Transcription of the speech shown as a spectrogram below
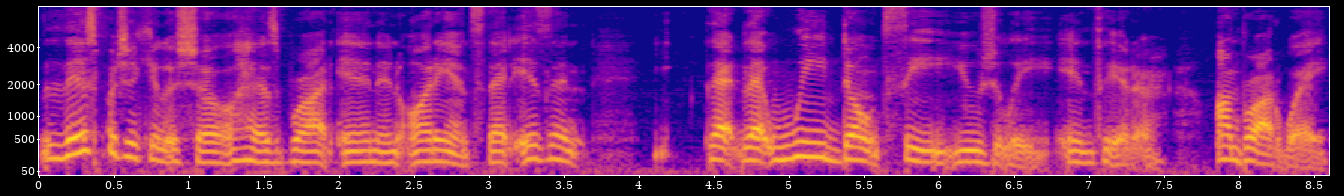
This particular show has brought in an audience that isn't that that we don't see usually in theater on Broadway.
